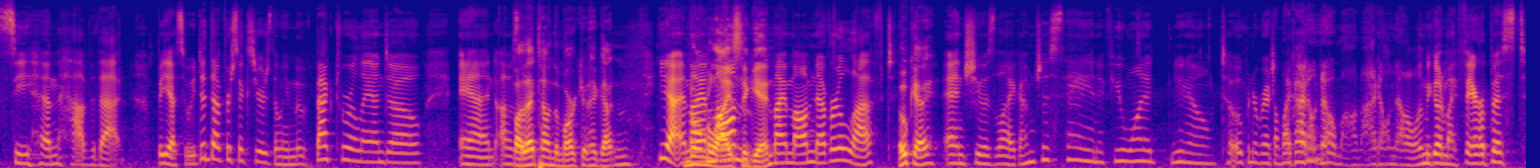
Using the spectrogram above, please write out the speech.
see him have that. But yeah, so we did that for six years. Then we moved back to Orlando, and I was By like, that time, the market had gotten yeah, and my normalized mom, again. My mom never left. okay. And she was like, I'm just saying, if you wanted, you know, to open a ranch, I'm like, I don't know, mom. I don't know. Let me go to my therapist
